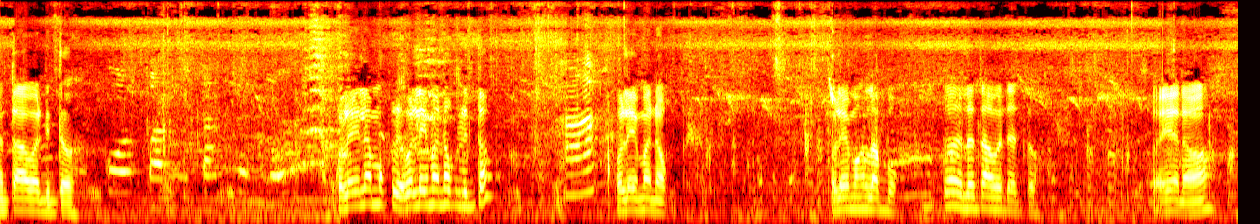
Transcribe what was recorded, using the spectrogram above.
Ang tawag dito. Walay lamok, walay manok dito? Ha? Walay manok. Walay mang labok. Ito, ilang tawag dito. So ayan oh.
